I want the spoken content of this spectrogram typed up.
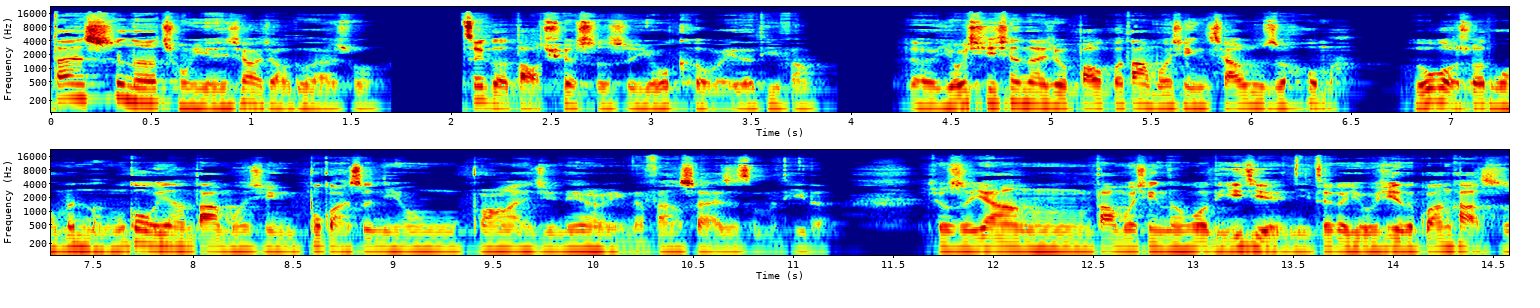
但是呢，从言效角度来说，这个岛确实是有可为的地方，呃，尤其现在就包括大模型加入之后嘛。如果说我们能够让大模型，不管是你用 prompt engineering 的方式还是怎么地的，就是让大模型能够理解你这个游戏的关卡是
